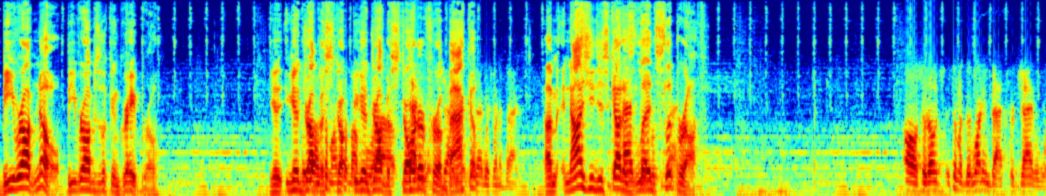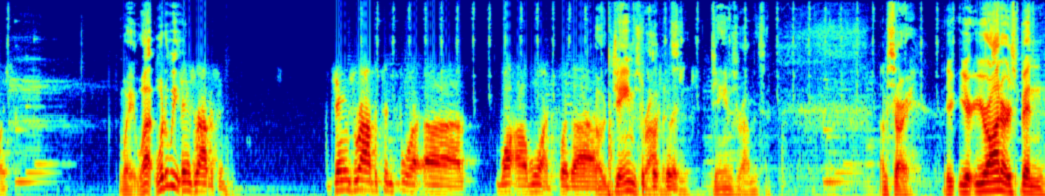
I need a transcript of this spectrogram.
B Rob, no. B Rob's looking great, bro. You, you gonna drop a star, about you gonna drop a starter for a backup? Jaguars running back. Um, Najee just got his lead slipper off. Oh, so don't it's about the running back for Jaguars. Wait, what? What do we? James Robinson. James Robinson for uh, uh one for the. Oh, James Pittsburgh Robinson. James Robinson. I'm sorry. Your your honor's been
